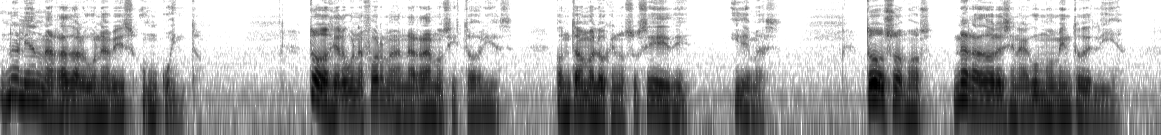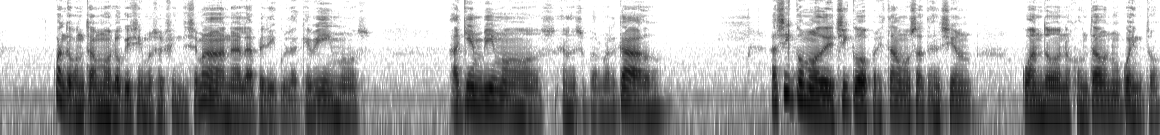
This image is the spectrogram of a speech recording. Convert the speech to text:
no le han narrado alguna vez un cuento? Todos de alguna forma narramos historias, contamos lo que nos sucede y demás. Todos somos narradores en algún momento del día. Cuando contamos lo que hicimos el fin de semana, la película que vimos, a quién vimos en el supermercado. Así como de chicos prestamos atención cuando nos contaban un cuento,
